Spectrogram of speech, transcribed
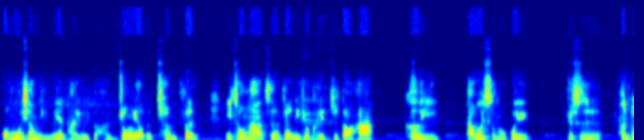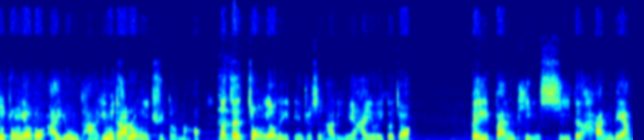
广藿香里面它有一个很重要的成分，你从它的成分你就可以知道它可以，它为什么会就是很多中药都爱用它，因为它容易取得嘛哈。那再重要的一点就是它里面含有一个叫倍半铁烯的含量，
